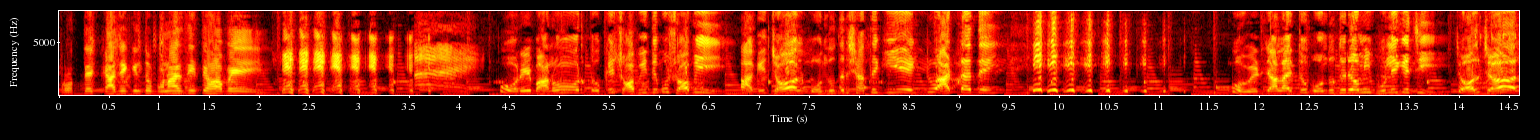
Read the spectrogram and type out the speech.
প্রত্যেক কাজে কিন্তু বোনাস দিতে হবে। ওরে বানর তোকে সবই দেবো সবই। আগে চল বন্ধুদের সাথে গিয়ে একটু আড্ডা দেই। বউয়ের জ্বালায় তো বন্ধুদের আমি ভুলে গেছি। চল চল।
